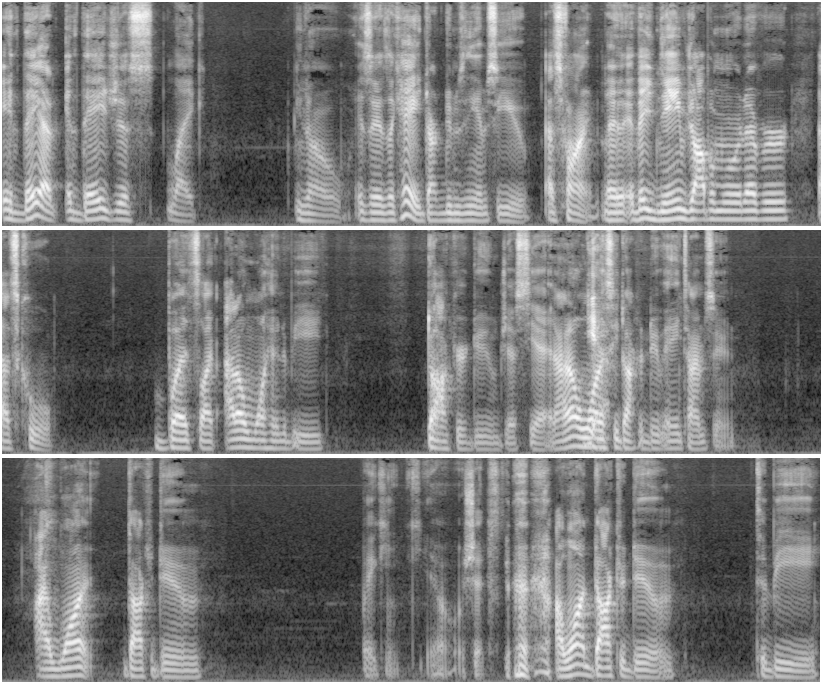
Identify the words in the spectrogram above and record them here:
If they if they just like, you know, it's like, hey, Doctor Doom's in the MCU, that's fine. If they name drop him or whatever, that's cool. But it's like I don't want him to be Doctor Doom just yet, and I don't want Yeah. to see Doctor Doom anytime soon. I want Doctor Doom. Wait, can, you know, oh shit. I want Doctor Doom to be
